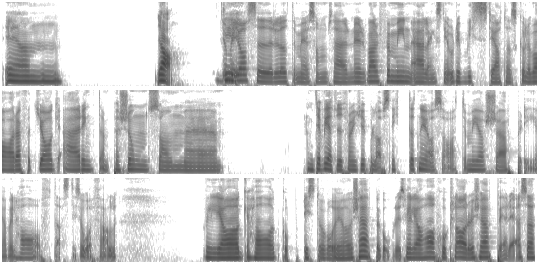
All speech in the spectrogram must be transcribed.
ehm, ja. Ja, men jag säger det lite mer som så här, nu, varför min är längst ner, och det visste jag att den skulle vara, för att jag är inte en person som, eh, det vet vi från julavsnittet när jag sa att ja, men jag köper det jag vill ha oftast i så fall. Vill jag ha godis då går jag och köper godis. Vill jag ha choklad då köper jag det. Alltså,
